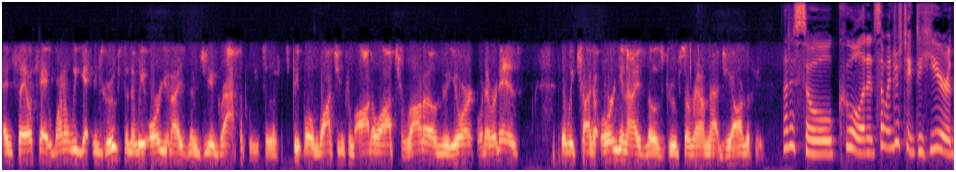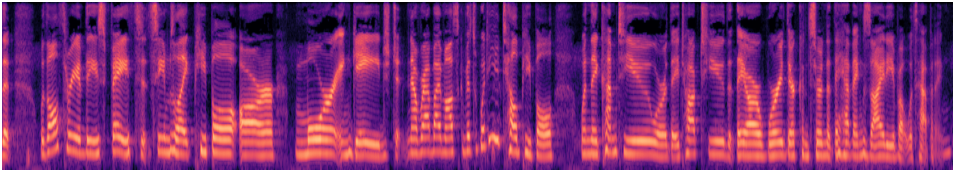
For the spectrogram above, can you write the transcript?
and say, okay, why don't we get in groups and then we organize them geographically. So there's people watching from Ottawa, Toronto, New York, whatever it is, then we try to organize those groups around that geography. That is so cool. And it's so interesting to hear that with all three of these faiths, it seems like people are more engaged. Now, Rabbi Moskovitz, what do you tell people when they come to you or they talk to you that they are worried, they're concerned, that they have anxiety about what's happening?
